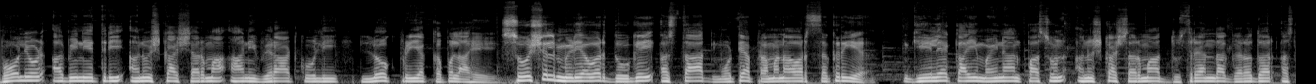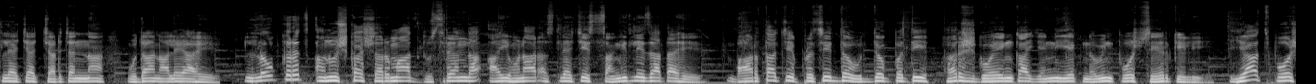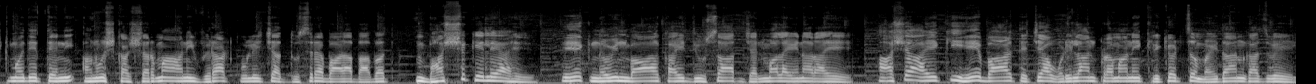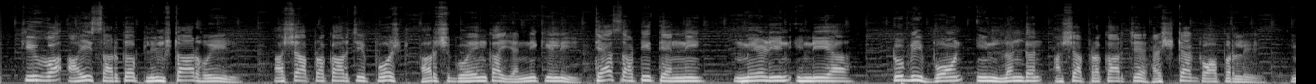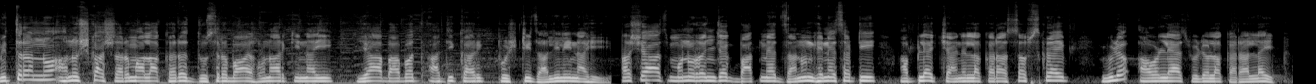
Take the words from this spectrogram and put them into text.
बॉलिवूड अभिनेत्री अनुष्का शर्मा आणि विराट कोहली लोकप्रिय कपल आहे. सोशल मीडियावर दोघेही असतात मोठ्या प्रमाणावर सक्रिय. गेल्या काही महिन्यांपासून अनुष्का शर्मा दुसऱ्यांदा गरोदर असल्याच्या चर्चांना उधाण आले आहे. लवकरच अनुष्का शर्मा दुसऱ्यांदा आई होणार असल्याचे सांगितले जात आहे. भारताचे प्रसिद्ध उद्योगपती हर्ष गोयंका यांनी एक नवीन पोस्ट शेअर केली. याच पोस्टमध्ये त्यांनी अनुष्का शर्मा आणि विराट कोहलीच्या दुसऱ्या बाळाबाबत भाष्य केले आहे. एक नवीन बाळ काही दिवसात जन्माला येणार आहे. आशा आहे की हे बाळ त्याच्या वडिलांप्रमाणे क्रिकेटचं मैदान गाजवेल किंवा आईसारखं फिल्म स्टार होईल. अशा प्रकारची पोस्ट हर्ष गोयंका यांनी केली. त्यासाठी त्यांनी made in India to be born in London अशा प्रकारचे हॅशटॅग वापरले. मित्रांनो अनुष्का शर्माला खरंच दुसरं बाळ होणार की नाही याबाबत अधिकारिक पुष्टी झालेली नाही. अशाच मनोरंजक बातम्या जाणून घेण्यासाठी आपल्या चॅनलला करा सबस्क्राईब व्हिडिओ आवडल्यास व्हिडिओला करा लाईक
